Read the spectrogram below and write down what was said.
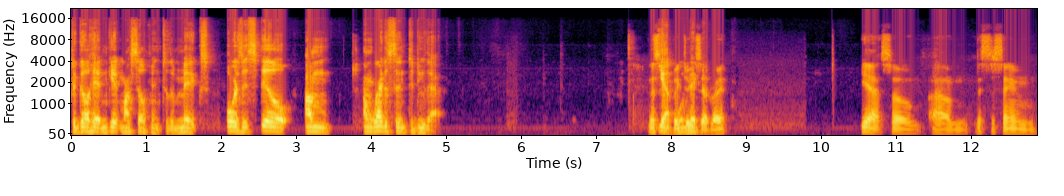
to go ahead and get myself into the mix, or is it still I'm I'm reticent to do that? This Yeah, was Victor, you said, right? Yeah, so um, it's the same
